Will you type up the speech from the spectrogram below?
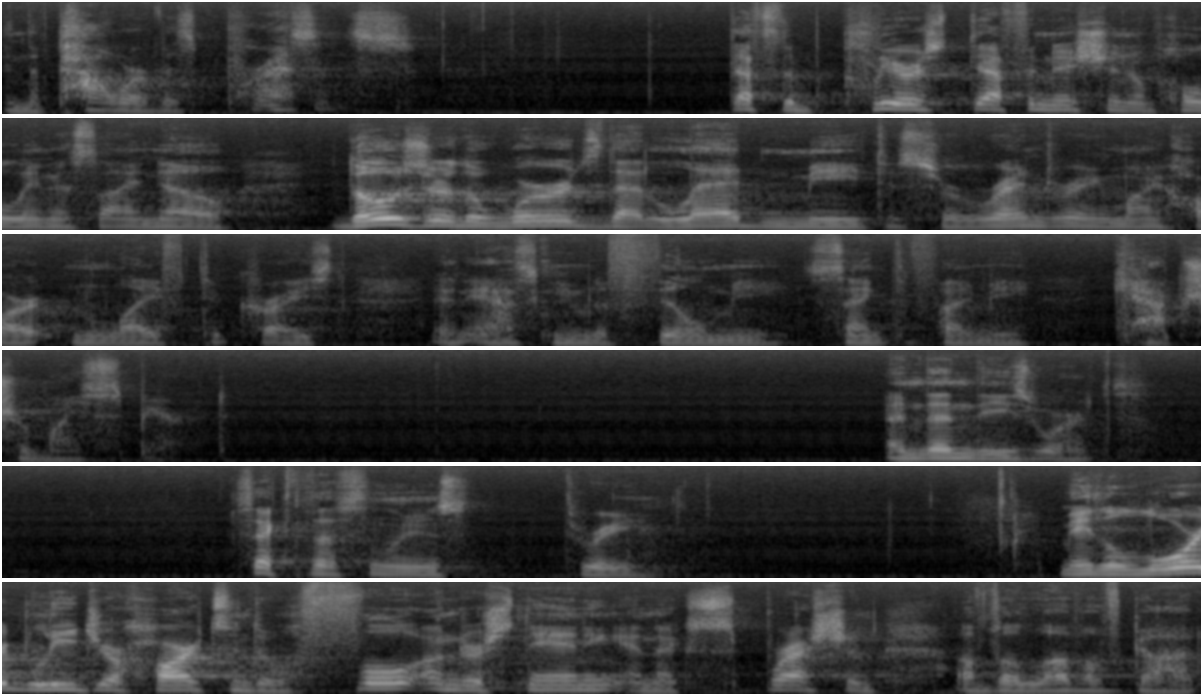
and the power of His presence. That's the clearest definition of holiness I know. Those are the words that led me to surrendering my heart and life to Christ and asking Him to fill me, sanctify me, capture my spirit. And then these words 2 Thessalonians 3. May the Lord lead your hearts into a full understanding and expression of the love of God.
